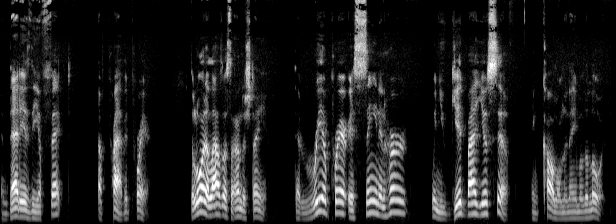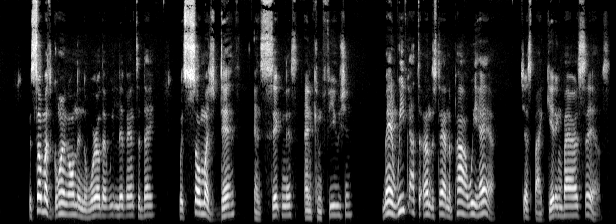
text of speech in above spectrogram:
and that is the effect of private prayer. The Lord allows us to understand that real prayer is seen and heard when you get by yourself and call on the name of the Lord. With so much going on in the world that we live in today, with so much death and sickness and confusion, man, we've got to understand the power we have just by getting by ourselves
